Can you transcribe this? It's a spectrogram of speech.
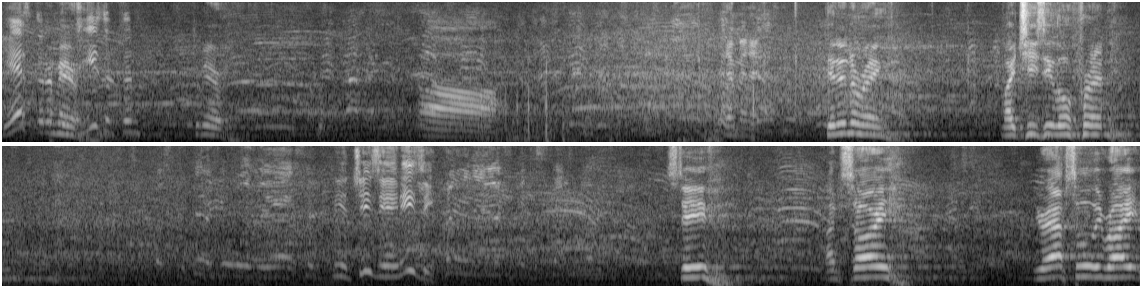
Chester Come here. Chesterton. Come here. Aw. Wait a minute. Get in the ring. My cheesy little friend. Me and Cheesy ain't easy. Steve, I'm sorry. You're absolutely right.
